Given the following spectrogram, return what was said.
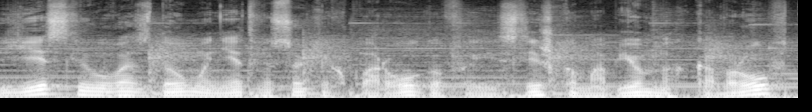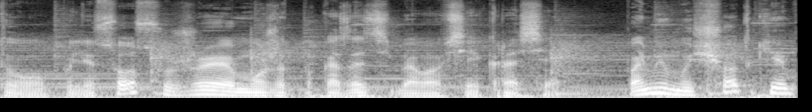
Если у вас дома нет высоких порогов и слишком объемных ковров, то пылесос уже может показать себя во всей красе. Помимо щетки,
